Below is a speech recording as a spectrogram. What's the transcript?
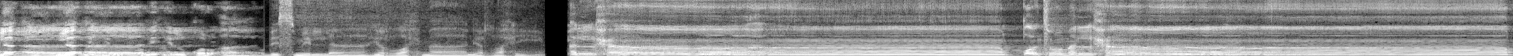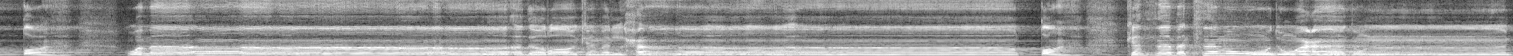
لآن القرآن. ب س م الله الرحمن الرحيم. الحاقة ما الحاقة وما أدراك ما الحاقة. كذبت ثمود وعاد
